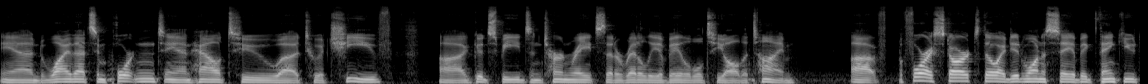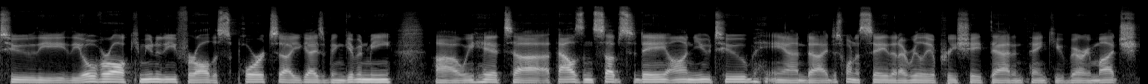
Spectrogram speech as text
and why that's important, and how to uh, to achieve uh, good speeds and turn rates that are readily available to you all the time. Uh, before I start, though, I did want to say a big thank you to the the overall community for all the support uh, you guys have been giving me. Uh, we hit uh, a thousand subs today on YouTube, and uh, I just want to say that I really appreciate that and thank you very much.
